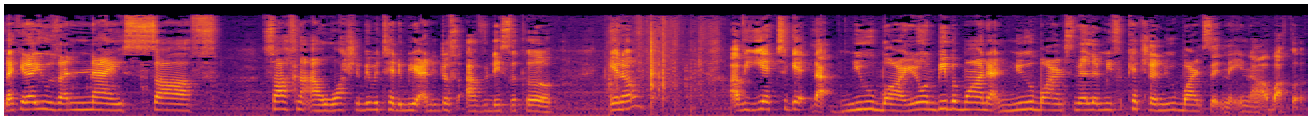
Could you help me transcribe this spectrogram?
Like you know, use a nice soft softener and wash the baby teddy bear and you just have this little uh, you know I've yet to get that newborn. You know when people born that newborn smell and me for catch the newborn sitting in our buckle.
